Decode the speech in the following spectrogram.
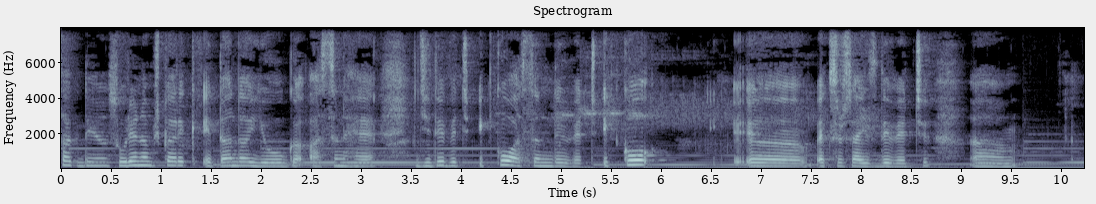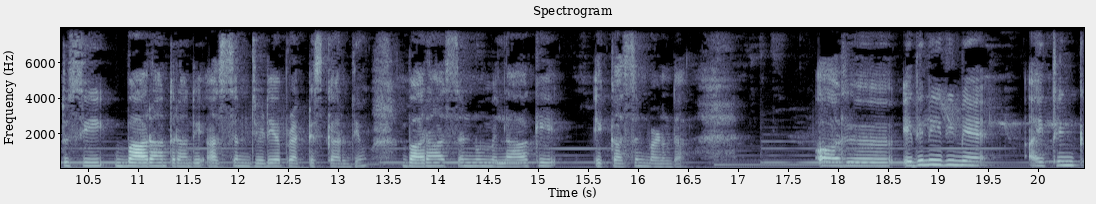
ਸਕਦੇ ਹੋ। ਸੂਰਿਆ ਨਮਸਕਾਰ ਇੱਕ ਇਦਾਂ ਦਾ ਯੋਗ ਆਸਨ ਹੈ, ਜਿਹਦੇ ਵਿੱਚ ਇੱਕੋ ਆਸਨ ਦੇ ਵਿੱਚ, ਇੱਕੋ ਐਕਸਰਸਾਈਜ਼ ਦੇ ਵਿੱਚ ਤੁਸੀਂ 12 ਤਰ੍ਹਾਂ ਦੇ ਆਸਨ ਜਿਹੜੇ ਆ ਪ੍ਰੈਕਟਿਸ ਕਰਦੇ ਹੋ। 12 ਆਸਨ ਨੂੰ ਮਿਲਾ ਕੇ ਇੱਕ ਆਸਨ ਬਣਦਾ। ਔਰ ਇਹਦੇ ਲਈ ਵੀ ਮੈਂ I think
